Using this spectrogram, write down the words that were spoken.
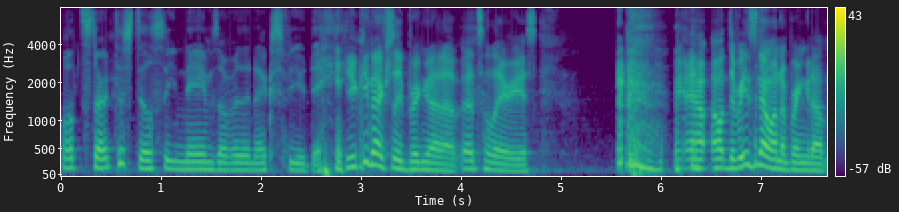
we'll start to still see names over the next few days. You can actually bring that up. That's hilarious. Uh, oh, the reason I want to bring it up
